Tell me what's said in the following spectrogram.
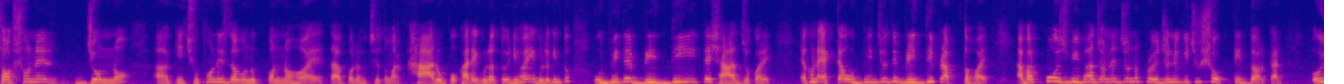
শ্বসনের জন্য কিছু খনিজ লবণ উৎপন্ন হয়, তারপরে হচ্ছে তোমার ক্ষার, উপক্ষার এগুলো তৈরি হয়, এগুলো কিন্তু উদ্ভিদের বৃদ্ধিতে সাহায্য করে। এখন একটা উদ্ভিদ যদি বৃদ্ধিপ্রাপ্ত হয়, আবার কোষ বিভাজনের জন্য প্রয়োজনীয় কিছু শক্তির দরকার, ওই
